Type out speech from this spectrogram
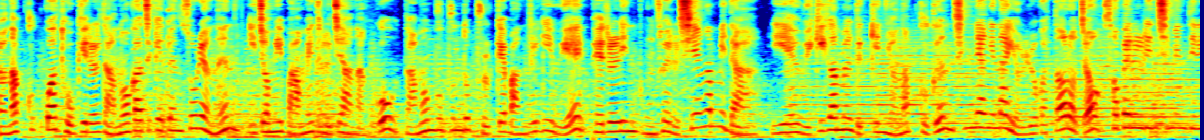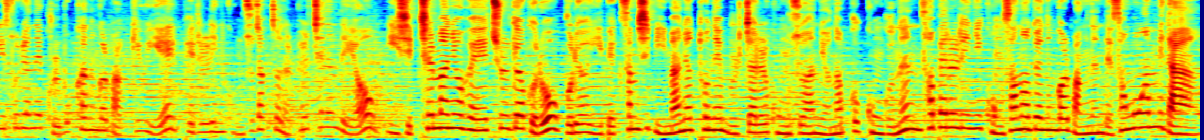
연합국과 독일을 나눠 가지게 된 소련은 이 점이 마음에 들지 않았고 남은 부분도 붉게 만들기 위해 베를린 봉쇄를 시행합니다. 이에 위기감을 느낀 연합국은 식량이나 연료가 떨어져 서베를린 시민들이 소련에 굴복하는 걸 막기 위해 베를린 공수작전을 펼치는데요. 27만여 회의 출격으로 무려 232만여 톤의 물자를 공수한 연합국 공군은 서베를린이 공산화되는 걸 막는 데 성공합니다.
